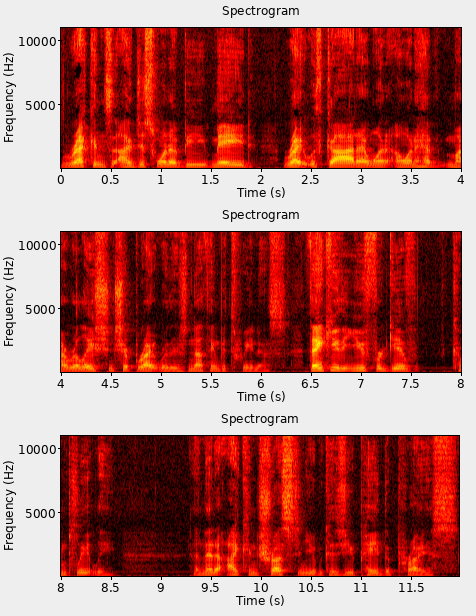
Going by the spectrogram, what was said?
Recon- I just want to be made right with God. I want, I want to have my relationship right where there's nothing between us. Thank you that you forgive completely and that I can trust in you because you paid the price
